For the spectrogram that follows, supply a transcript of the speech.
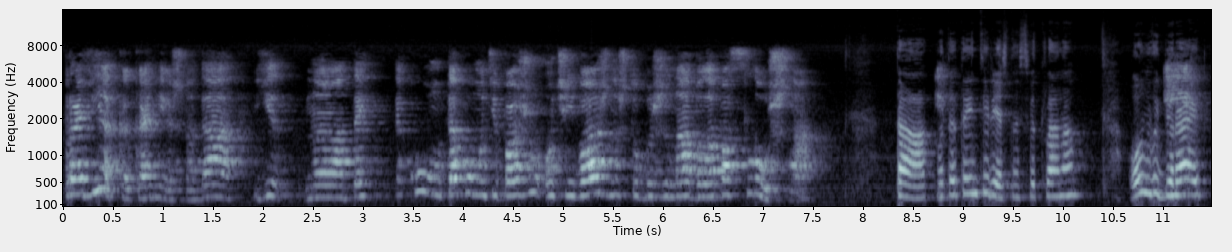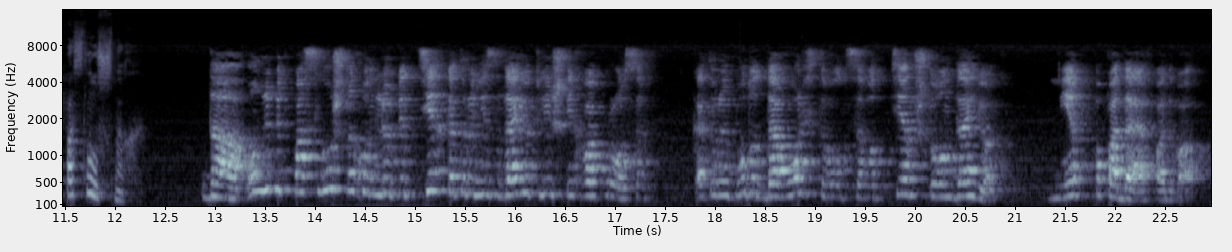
проверка, конечно, да, на такому, такому типажу очень важно, чтобы жена была послушна. Так, и... вот это интересно, Светлана. Он выбирает и... послушных. Да, он любит послушных, он любит тех, которые не задают лишних вопросов, которые будут довольствоваться вот тем, что он дает, не попадая в подвал.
